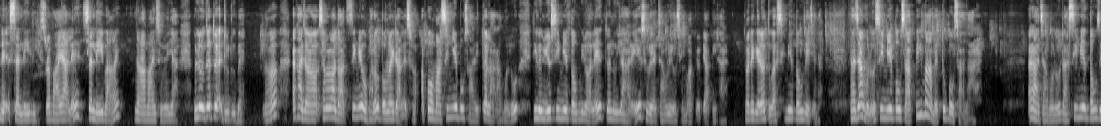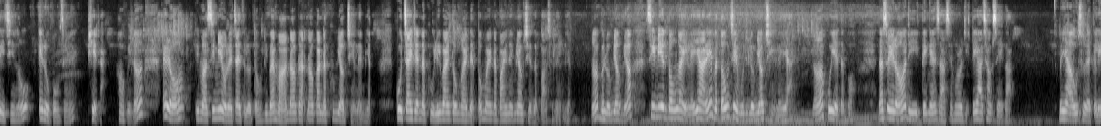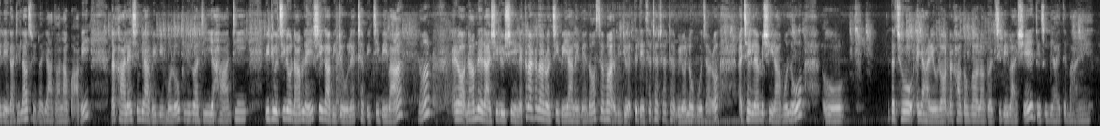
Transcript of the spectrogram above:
နှစ်14လီဆိုတော့ဘာရလဲ14ပိုင်း5ပိုင်းဆိုတော့ရဘလို့အတွက်အတွက်အတူတူပဲနော်အခါကျတော့ဆမ်မရတော့စီမင်းကိုဘာလို့သုံးလိုက်တာလဲဆိုတော့အပေါ်မှာစီမင်းပု္ပ္ပစာတွေတွက်လာတာမလို့ဒီလိုမျိုးစီမင်းသုံးပြီးတော့လဲတွက်လို့ရတယ်ဆိုတဲ့အကြောင်းလေးကိုဆင်မပြောပြပေးထားတယ်။တော့တကယ်တော့သူကစီမင်းသုံးစေချင်တယ်။ဒါကြောင့်မလို့စီမင်းပု္ပ္ပစာပြီးမှပဲသူ့ပု္ပ္ပစာလာတာ။အဲ့ဒါကြောင့်မလို့ဒါစီမင်းသုံးစေခြင်းလို့အဲ့လိုပုံစံ ဖြစ်တာ။ဟုတ်ပြီနော်အဲ့တော့ဒီမှာစီမင်းကိုလည်းကြိုက်တယ်လို့သုံးဒီဘက်မှာနောက်ကနောက်ကနှစ်ခုမြောက်ခြင်းလည်းမြောက်ကိုကြိုက်တဲ့နှစ်ခု၄ပိုင်း၃ပိုင်းနဲ့၃ပိုင်း၂ပိုင်းနဲ့မြောက်ခြင်းတပါဆိုလည်းမြောက်နော်ဘယ်လိုမြောက်မြောက်စီမင်းသုံးလိုက်ရင်လည်းရတယ်မသုံးချင်ဘူးဒီလိုမြောက်ချင်လည်းရတယ်နော်ကိုယ့်ရဲ့သဘောဒါဆိုရင်တော့ဒီသင်ခန်းစာဆင်မတို့ဒီ160က မရဘူးဆိုတဲ့ကလေးတွေကဒီလောက်ဆိုရင်တော့ရသွားလောက်ပါပြီ။တစ်ခါလဲရှင်းပြပေးပြီမို့လို့ကလေးတို့ကဒီရဟာဒီဗီဒီယိုကြည့်လို့နားမလဲရှေ့ကဗီဒီယိုကိုလည်းထပ်ပြီးကြည့်ပေးပါနော်။အဲ့တော့နားမလဲတာရှိလို့ရှိရင်လည်းခဏခဏတော့ကြည့်ပေးရလိမ့်မယ်နော်။ဆင်မဗီဒီယိုအစ်စ်တွေထပ်ထပ်ထပ်ထပ်ပြီးတော့လုပ်ဖို့ကြတော့အချိန်လည်းမရှိတာမို့လို့ဟိုတချို့အရာတွေကိုတော့နှစ်ခေါက်သုံးခေါက်လောက်တော့ကြည့်ပေးပါရှင်ကျေးဇူးများကြီးတင်ပါတယ်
